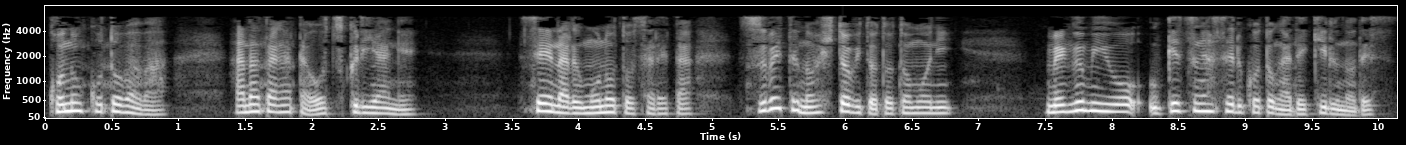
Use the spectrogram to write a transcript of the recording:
この言葉はあなた方を作り上げ、聖なるものとされたすべての人々と共に恵みを受け継がせることができるのです。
